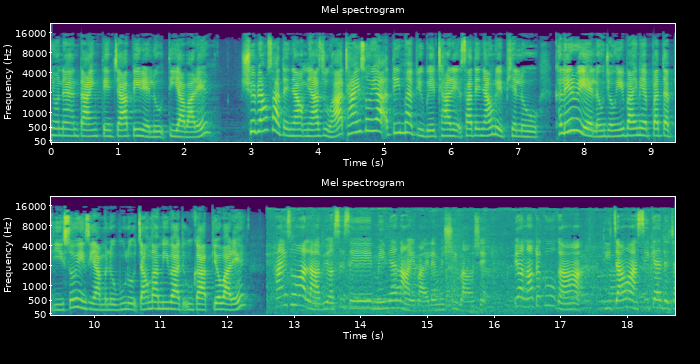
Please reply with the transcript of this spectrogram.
ညွှန်တမ်းအတိုင်းသင်ကြားပေးတယ်လို့သိရပါတယ်။ရွှေပြောင်းစာတင်ကျောင်းအများစုဟာထိုင်းဆိုရအတိမတ်ပြုပေးထားတဲ့စာတင်ကျောင်းတွေဖြစ်လို့ကလေးတွေရဲ့လုံခြုံရေးပိုင်းနဲ့ပတ်သက်ပြီးစိုးရိမ်စရာမလိုဘူးလို့ကျောင်းသားမိဘတူကပြောပါတယ်။ထိုင်းဆိုကလာပြီးတော့စစ်ဆေးမင်းမျက်နှာတွေပါလည်းမရှိပါဘူးရှင့်ပြီးတော့နောက်တစ်ခုကဒီကျောင်းကစီကန်းတကြ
